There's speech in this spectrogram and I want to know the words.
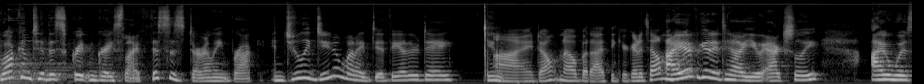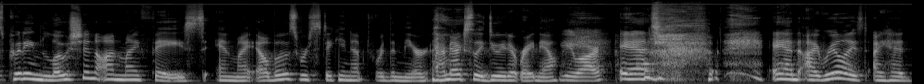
Welcome to this Grit and Grace Life. This is Darlene Brock. And Julie, do you know what I did the other day? You know, I don't know, but I think you're going to tell me. I am going to tell you actually. I was putting lotion on my face and my elbows were sticking up toward the mirror. I'm actually doing it right now. You are. And and I realized I had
